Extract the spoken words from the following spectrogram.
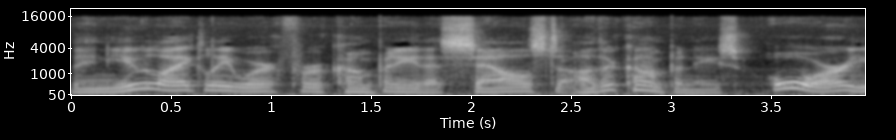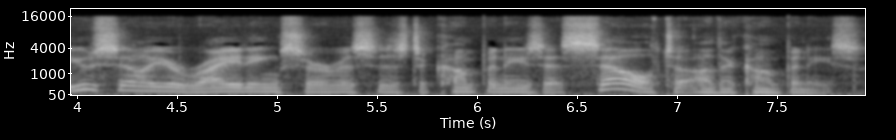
then you likely work for a company that sells to other companies, or you sell your writing services to companies that sell to other companies.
